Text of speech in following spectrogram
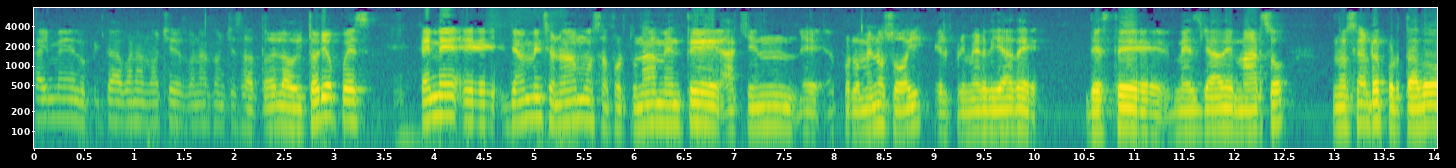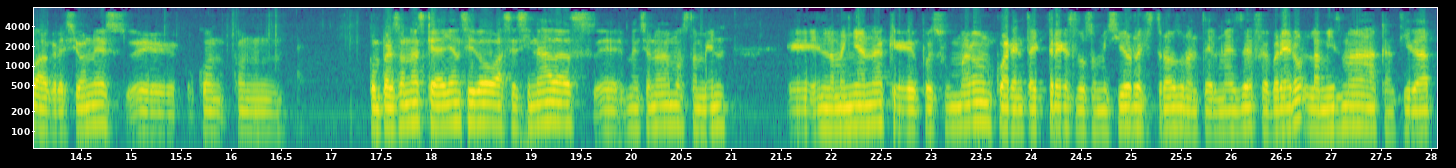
Jaime, Lupita, buenas noches, buenas noches a todo el auditorio. Pues, Jaime, eh, ya mencionábamos afortunadamente aquí en, eh, por lo menos hoy, el primer día de, de este mes ya de marzo, no se han reportado agresiones eh, con, con, con, personas que hayan sido asesinadas. Eh, mencionábamos también eh, en la mañana que pues sumaron 43 los homicidios registrados durante el mes de febrero, la misma cantidad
